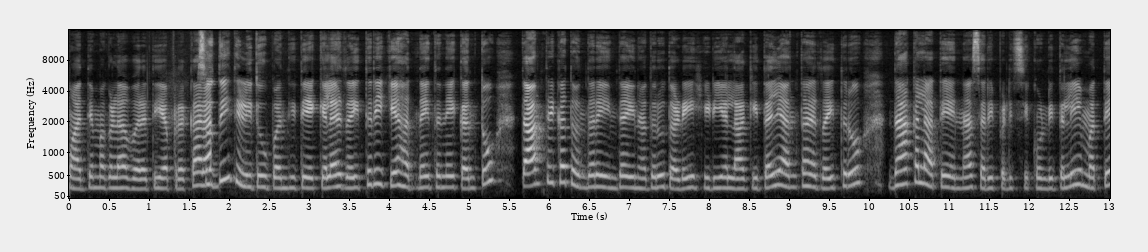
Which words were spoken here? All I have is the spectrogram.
ಮಾಧ್ಯಮಗಳ ವರದಿಯ ಪ್ರಕಾರ ಸುದ್ದಿ ತಿಳಿದು ಬಂದಿದೆ. ಕೆಲ ರೈತರಿಗೆ ಹದಿನೈದನೇ ಕಂತು ತಾಂತ್ರಿಕ ತೊಂದರೆಯಿಂದ ಏನಾದರೂ ತಡೆ ಹಿಡಿಯಲಾಗಿದ್ದಲ್ಲಿ ಅಂತಹ ರೈತರು ದಾಖಲಾತಿಯನ್ನು ಸರಿಪಡಿಸಿಕೊಂಡಿದ್ದಲ್ಲಿ ಮತ್ತೆ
